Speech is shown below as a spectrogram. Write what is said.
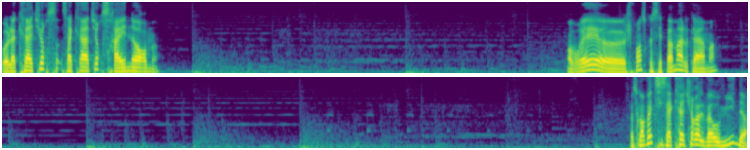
Bon, la créature, sa créature sera énorme. En vrai, euh, je pense que c'est pas mal quand même. Hein. Parce qu'en fait, si sa créature, elle va au mid,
